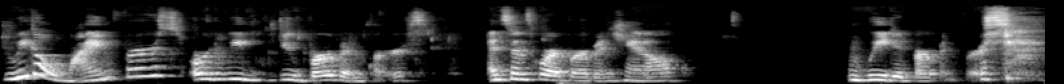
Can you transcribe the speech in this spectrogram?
do we go wine first or do we do bourbon first? And since we're a bourbon channel, we did bourbon first.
